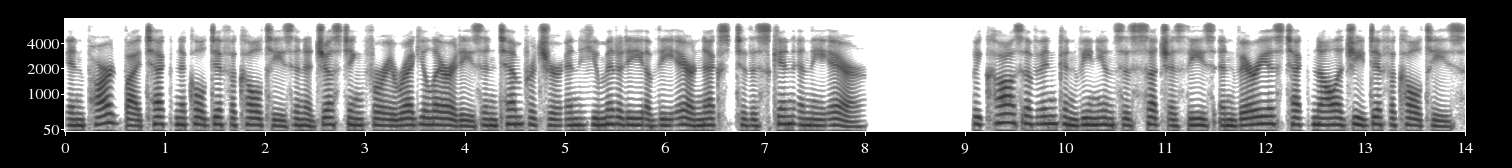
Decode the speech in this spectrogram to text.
in part by technical difficulties in adjusting for irregularities in temperature and humidity of the air next to the skin and the air. Because of inconveniences such as these and various technology difficulties,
